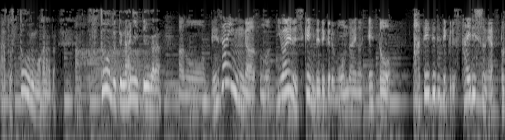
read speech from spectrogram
あと、ストーブもわかんなかった。ストーブって何って言うから、あの、デザインが、その、いわゆる試験に出てくる問題の絵と、家庭で出てくるスタイリッシュなやつと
